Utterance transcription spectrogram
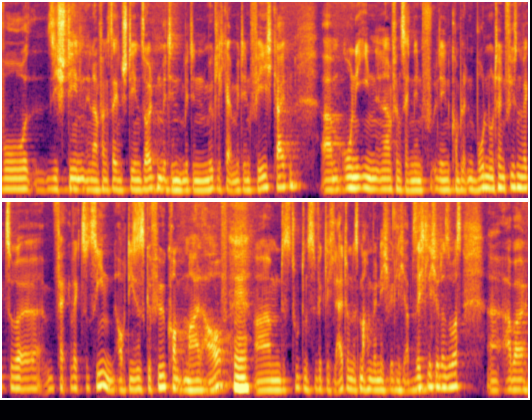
wo sie stehen, in Anführungszeichen stehen sollten, mit den, mit den Möglichkeiten, mit den Fähigkeiten, ähm, ohne ihnen in Anführungszeichen den, den kompletten Boden unter den Füßen wegzu, äh, weg- wegzuziehen. Auch dieses Gefühl kommt mal auf. Ähm, das tut uns wirklich leid und das machen wir nicht wirklich absichtlich oder sowas. Äh, aber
